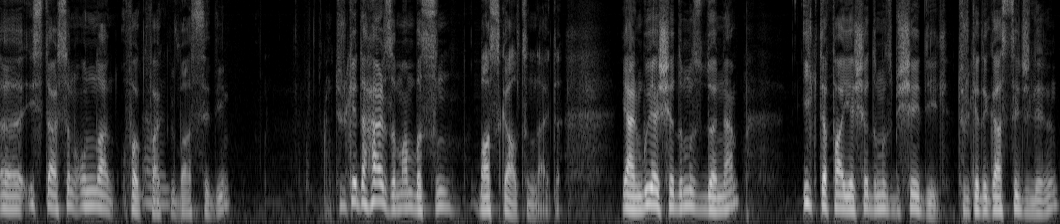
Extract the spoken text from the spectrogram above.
Ee, istersen ondan ufak ufak Evet. bir bahsedeyim. Türkiye'de her zaman basın baskı altındaydı. Yani bu yaşadığımız dönem ilk defa yaşadığımız bir şey değil. Türkiye'de gazetecilerin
